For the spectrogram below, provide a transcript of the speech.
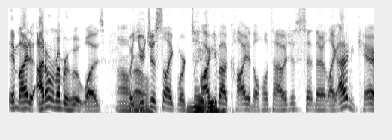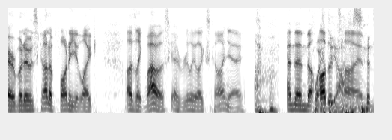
it might. I don't remember who it was, but don't you just like were Maybe. talking about Kanye the whole time. I was just sitting there, like I didn't care, but it was kind of funny. Like I was like, wow, this guy really likes Kanye. And then the Quite other the time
